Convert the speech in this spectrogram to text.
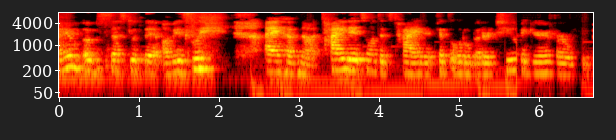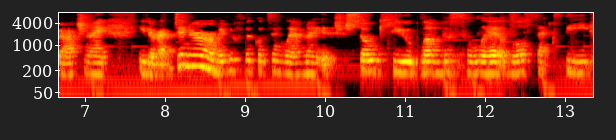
I am obsessed with it, obviously. I have not tied it, so once it's tied, it fits a little better too. Figure for batch night, either at dinner or maybe for the glitz and glam night. It is just so cute. Love the slit, a little sexy.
